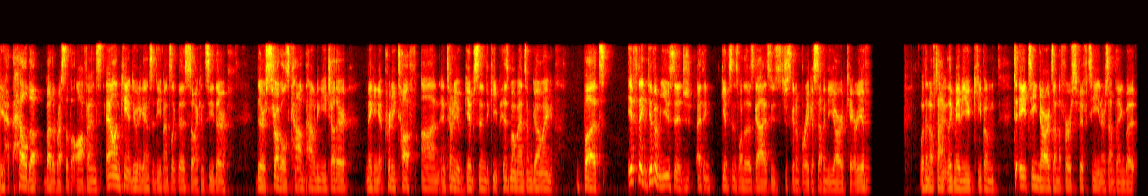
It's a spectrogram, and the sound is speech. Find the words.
held up by the rest of the offense. Allen can't do it against a defense like this, so I can see their their struggles compounding each other, making it pretty tough on Antonio Gibson to keep his momentum going. But if they give him usage, I think Gibson's one of those guys who's just going to break a 70 yard carry of with enough time. Like maybe you keep him to 18 yards on the first 15 or something, but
